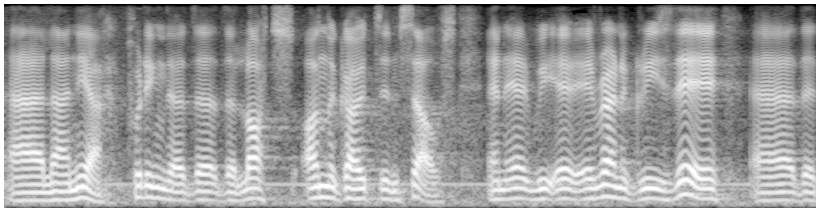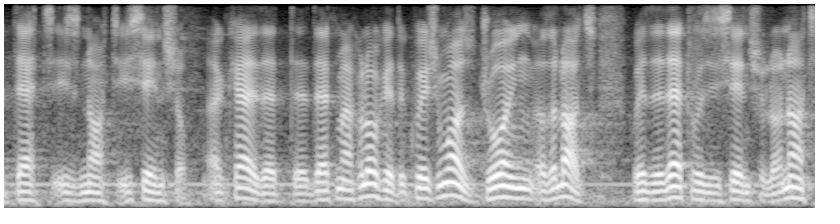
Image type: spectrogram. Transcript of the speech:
uh, laniach, putting the, the, the lots on the goat themselves. And everyone agrees there uh, that that is not essential. Okay, that uh, that. The question was drawing of the lots, whether that was essential or not.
